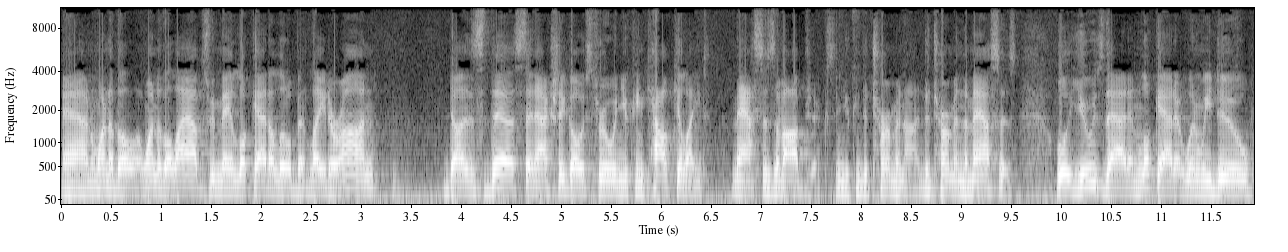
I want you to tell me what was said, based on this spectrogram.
and one of the, one of the labs we may look at a little bit later on does this and actually goes through and you can calculate masses of objects and you can determine, uh, determine the masses. We'll use that and look at it when we do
